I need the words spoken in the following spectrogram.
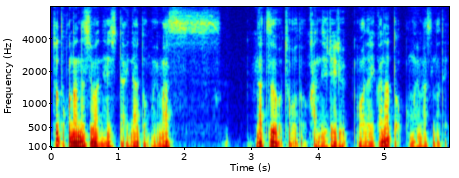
ちょっとこの話はね、したいなと思います。夏をちょうど感じれる話題かなと思いますので、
